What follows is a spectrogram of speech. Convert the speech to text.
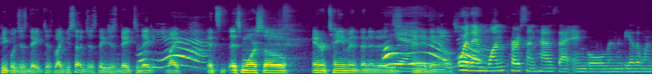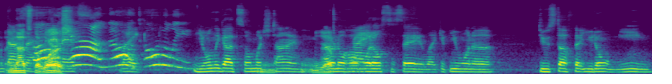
people just date, just like you said, just they just date to Oh, date. yeah. Like it's it's more so entertainment than it is Oh, yeah. anything else. Or then one person has that end goal and then the other one doesn't. And that's the oh worst. it's- yeah, no, like- totally. You only got so much time. I Mm, don't know how Right. what else to say. Like if you wanna do stuff that you don't mean,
